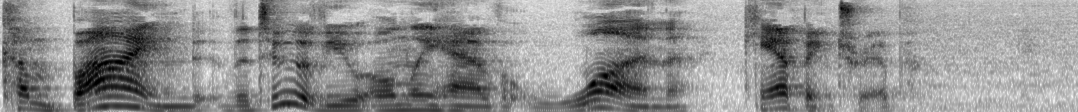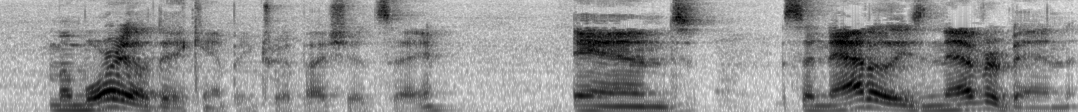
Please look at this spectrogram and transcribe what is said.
combined the two of you only have one camping trip. Memorial Day camping trip, I should say. And so Natalie's never been,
